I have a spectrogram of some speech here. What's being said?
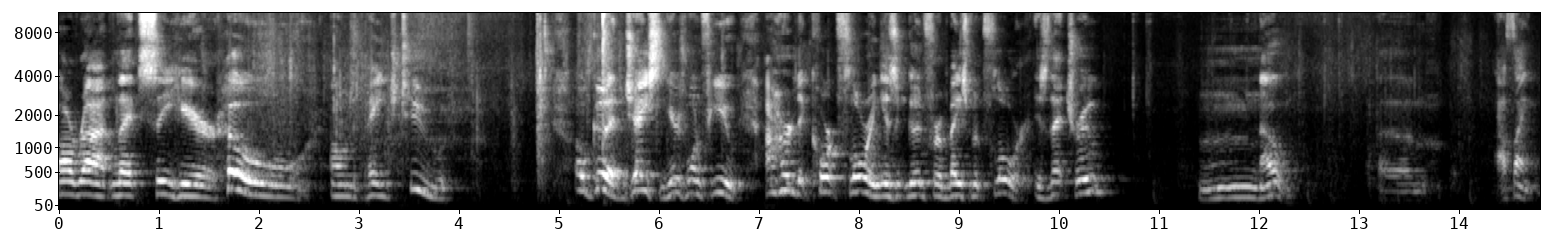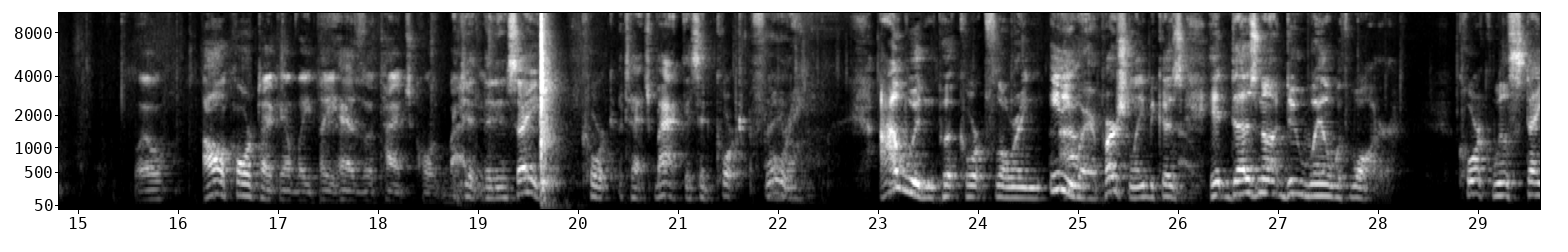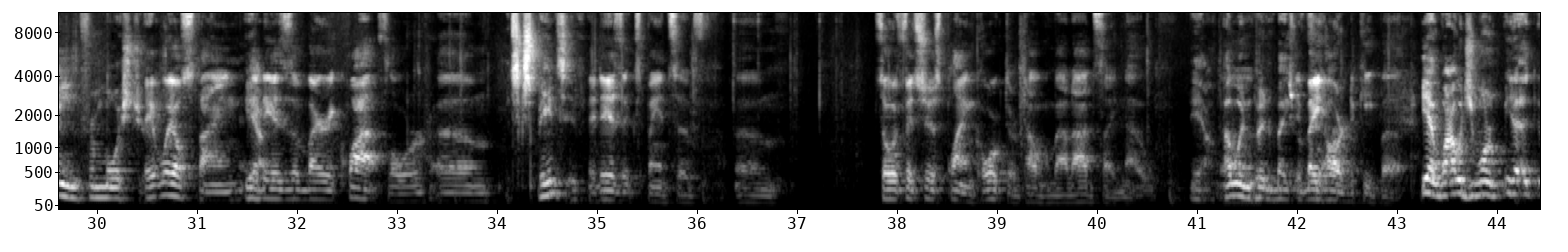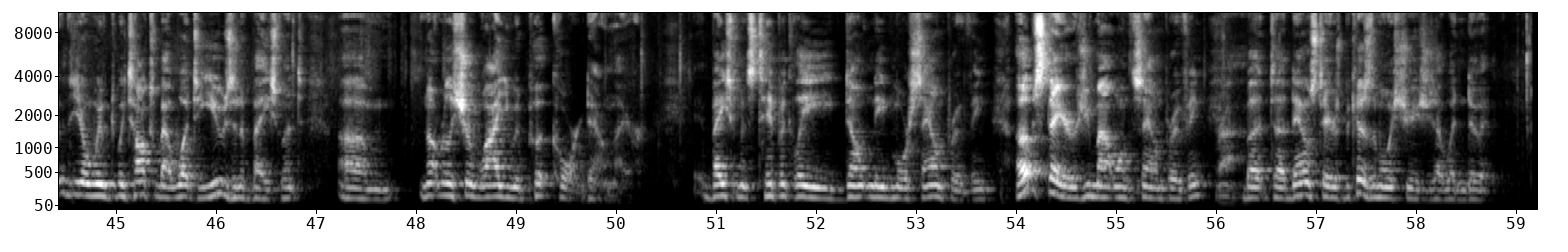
All right, let's see here. Oh, on to page two. Oh, good. Jason, here's one for you. I heard that cork flooring isn't good for a basement floor. Is that true? Mm, no. Um, I think, well, all COREtec LVP has attached cork They backing. didn't say cork attached back. They said cork flooring. I wouldn't put cork flooring anywhere personally because it does not do well with water. Cork will stain from moisture. It will stain. Yeah. It is a very quiet floor. Um, It's expensive. it is expensive. Um, so if it's just plain cork they're talking about, I'd say no. Yeah, I wouldn't put it in the basement. It'd be hard to keep up. Yeah, why would you want to? You know, you know we, we talked about what to use in a basement. Um, not really sure why you would put cork down there. Basements typically don't need more soundproofing. Upstairs, you might want the soundproofing, Right. but uh, downstairs, because of the moisture issues, I wouldn't do it.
